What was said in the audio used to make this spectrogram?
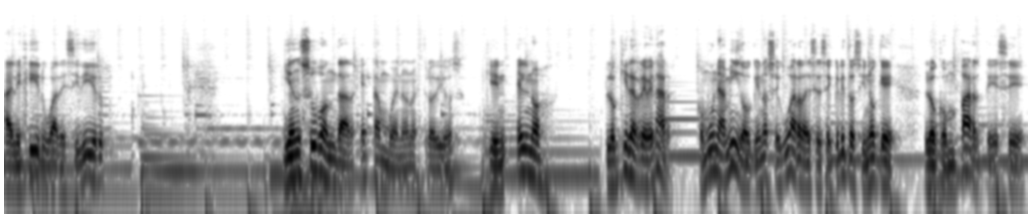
a elegir o a decidir. Y en su bondad es tan bueno nuestro Dios que Él nos lo quiere revelar como un amigo que no se guarda ese secreto, sino que lo comparte, ese,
